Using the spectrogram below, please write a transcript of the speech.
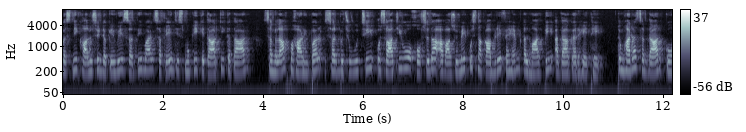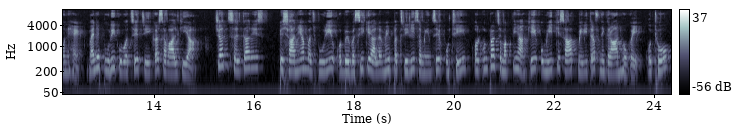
وسنی کھالوں سے ڈکے ہوئے سردی مائل سفید جسموں کی کتار کی کتار سنگلاخ پہاڑی پر سر بچوت تھی اور ساتھ ہی وہ خوفزدہ آوازوں میں کچھ ناقابل فہم کلمات بھی ادا کر رہے تھے۔ تمہارا سردار کون ہے؟ میں نے پوری قوت سے چی کر سوال کیا۔ چند سجدہ ریس پیشانیاں مجبوری اور بے بسی کے عالم میں پتھریلی زمین سے اٹھی اور ان پر چمکتی آنکھیں امید کے ساتھ میری طرف نگران ہو گئی اٹھو۔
